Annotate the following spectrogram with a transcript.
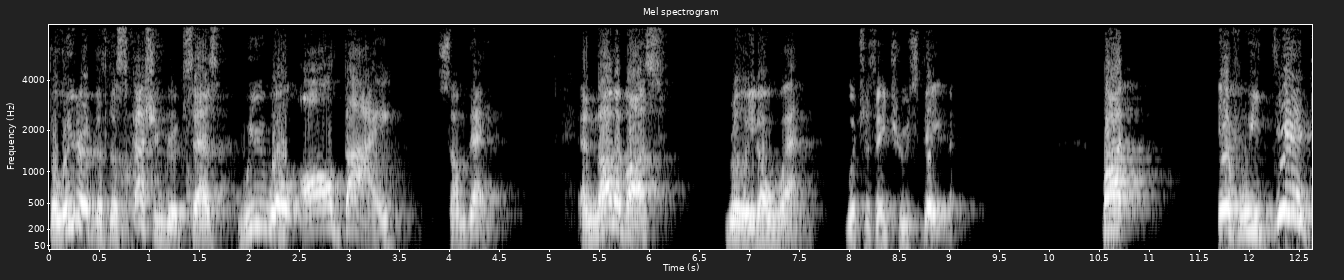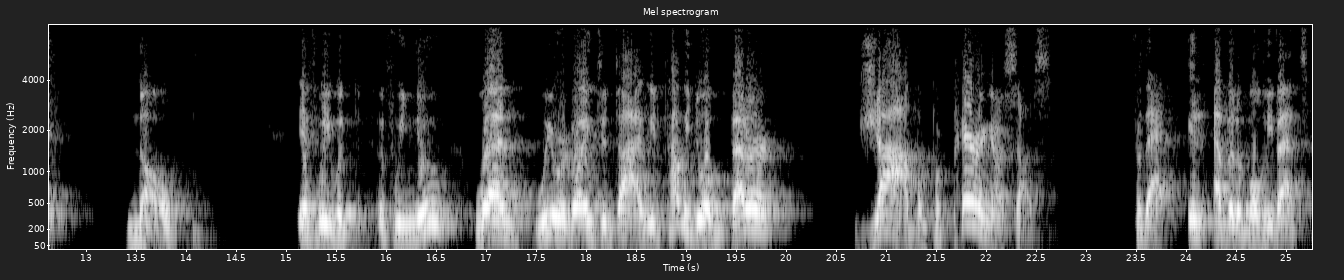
The leader of the discussion group says, We will all die someday. And none of us really know when, which is a true statement. But if we did know, if we would, if we knew when we were going to die, we'd probably do a better job of preparing ourselves for that inevitable event.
